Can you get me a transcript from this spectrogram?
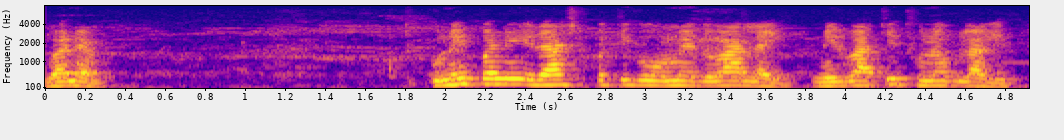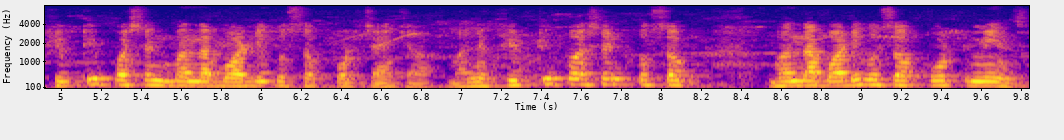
भने कुनै पनि राष्ट्रपतिको उम्मेदवारलाई निर्वाचित हुनको लागि फिफ्टी पर्सेन्टभन्दा बढीको सपोर्ट चाहिन्छ। भने फिफ्टी पर्सेन्टको सब भन्दा बढीको सपोर्ट मिन्स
